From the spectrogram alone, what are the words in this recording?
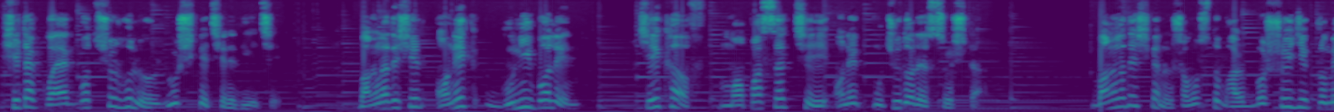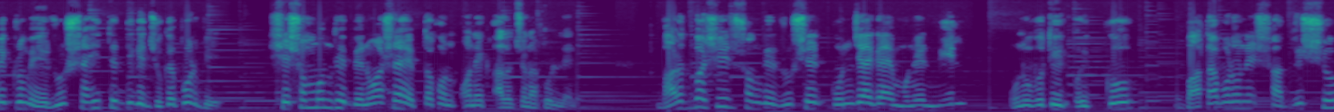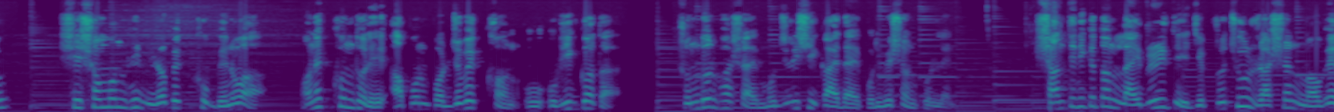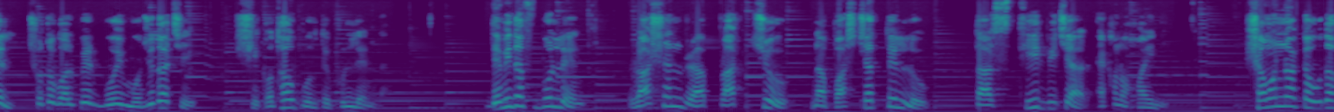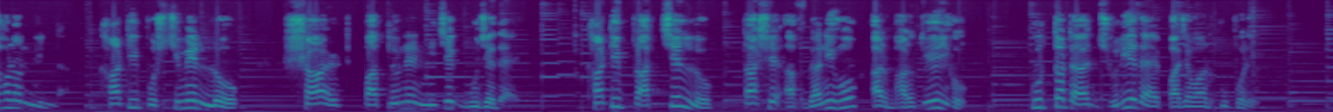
সেটা কয়েক বৎসর হলো রুশকে ছেড়ে দিয়েছে। বাংলাদেশের অনেক গুণী বলেন, চেখফ মপাসার চেয়ে অনেক উঁচু দরের স্রষ্টা। বাংলাদেশ কেন সমস্ত ভারতবর্ষই যে ক্রমে ক্রমে রুশ সাহিত্যের দিকে ঝুঁকে পড়বে, সে সম্বন্ধে বেনোয়া সাহেব তখন অনেক আলোচনা করলেন। ভারতবাসীর সঙ্গে রুশের কোন জায়গায় মনের মিল, অনুভূতির ঐক্য, বাতাবরণের সাদৃশ্য, সে সম্বন্ধে নিরপেক্ষ বেনোয়া অনেকক্ষণ ধরে আপন পর্যবেক্ষণ ও অভিজ্ঞতা সুন্দর ভাষায় মজলিসি কায়দায় পরিবেশন করলেন। শান্তিনিকেতন লাইব্রেরিতে যে প্রচুর রাশিয়ান নভেল, ছোট গল্পের বই মজুদ আছে, সে কথাও বলতে ভুললেন না। দেমিদাফ বললেন, রাশিয়ানরা প্রাচ্য না পাশ্চাত্যের লোক, তার স্থির বিচার এখনও হয়নি। সামান্য একটা উদাহরণ নিন না। খাঁটি পশ্চিমের লোক শার্ট পাতলুনের নিচে গুঁজে দেয়। খাঁটি প্রাচ্যের লোক, তা সে আফগানি হোক আর ভারতীয়ই হোক। কুর্তাটা ঝুলিয়ে দেয় পাজামার উপরে।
